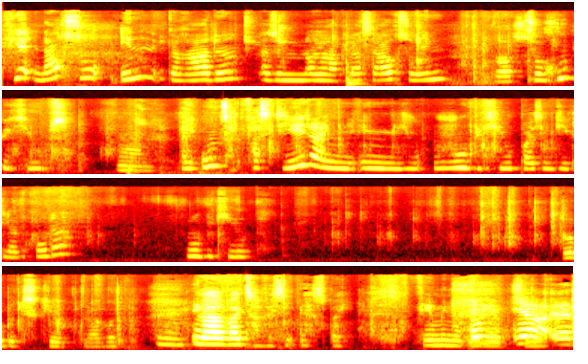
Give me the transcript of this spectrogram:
vierten auch so in gerade, also in eurer Klasse auch so in, Was? so Rubik Cubes. Hm. Bei uns hat fast jeder in, in Rubik Cube heißen die, glaube ich, oder? Rubik Cube. Rubik's Cube, glaube ich. Egal, weiter. Wir sind erst bei vier Minuten. Und ja, er,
